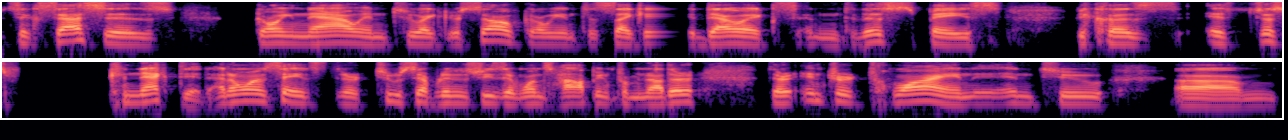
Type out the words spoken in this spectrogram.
successes going now into like yourself going into psychedelics and into this space because it's just connected. I don't want to say it's they're two separate industries and one's hopping from another. They're intertwined into um,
